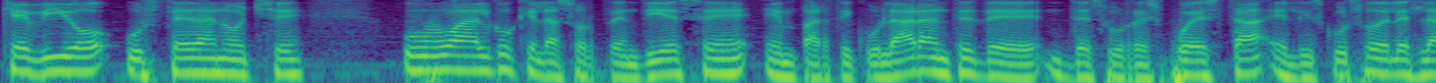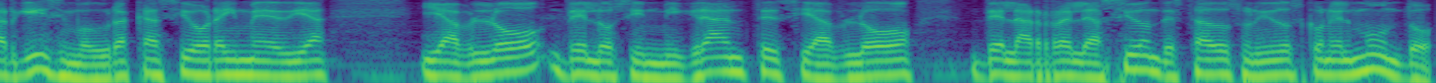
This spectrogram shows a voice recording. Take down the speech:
que vio usted anoche, ¿Hubo algo que la sorprendiese en particular antes de, su respuesta? El discurso de él es larguísimo, dura casi hora y media, y habló de los inmigrantes y habló de la relación de Estados Unidos con el mundo.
